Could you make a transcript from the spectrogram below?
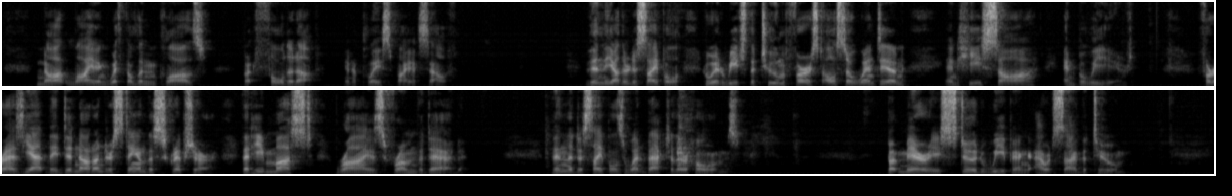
not lying with the linen cloths, but folded up in a place by itself. Then the other disciple, who had reached the tomb first, also went in, and he saw and believed. For as yet they did not understand the scripture that he must rise from the dead. Then the disciples went back to their homes. But Mary stood weeping outside the tomb.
